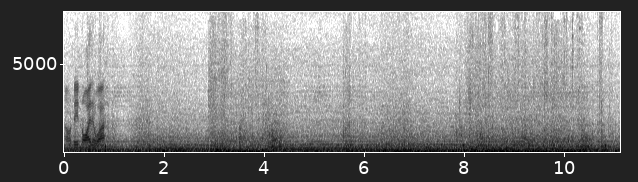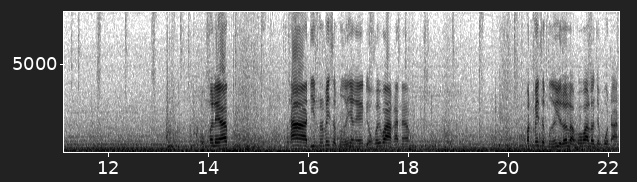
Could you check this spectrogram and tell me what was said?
เอาได้น้อยแต่วะลงมาเลยครับ ถ้าดินมันไม่เสมอยังไง เดี๋ยวค่อยว่ากันนะครับ มันไม่เสมออยู่แล้วล่ะเพราะว่าเราจะปวดอัด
